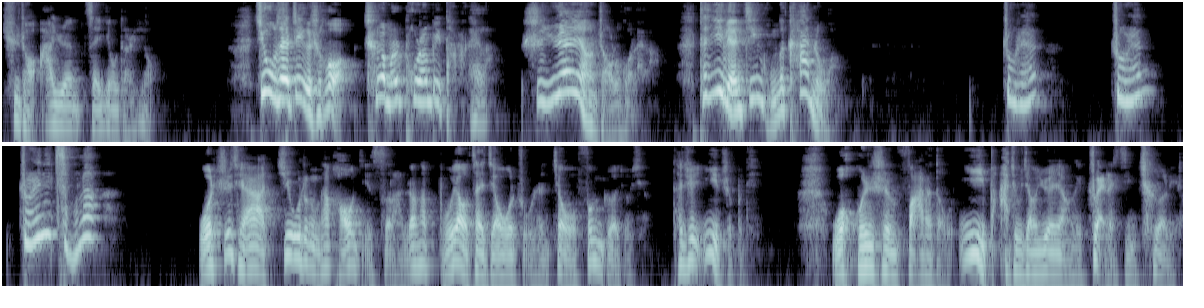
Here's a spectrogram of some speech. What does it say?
去找阿渊再要点药。就在这个时候，车门突然被打开了，是鸳鸯找了过来了。他一脸惊恐的看着我：“主人，主人，主人，你怎么了？”我之前啊纠正他好几次了，让他不要再叫我主人，叫我峰哥就行，他却一直不听。我浑身发着抖，一把就将鸳鸯给拽了进车里了。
